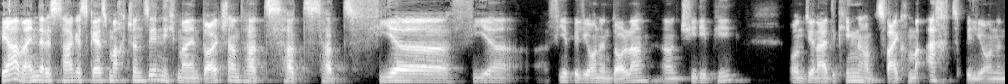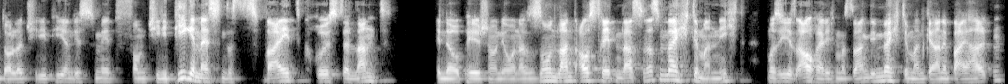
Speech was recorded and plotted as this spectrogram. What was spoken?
ja, am Ende des Tages, Gas macht schon Sinn. Ich meine, Deutschland hat, hat, hat vier, vier, vier Billionen Dollar äh, GDP und die United Kingdom haben 2,8 Billionen Dollar GDP und ist mit vom GDP gemessen das zweitgrößte Land in der Europäischen Union. Also so ein Land austreten lassen, das möchte man nicht, muss ich jetzt auch ehrlich mal sagen, die möchte man gerne beibehalten.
